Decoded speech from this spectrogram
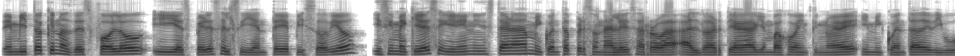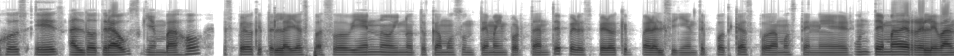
Te invito a que nos des follow y esperes el siguiente episodio. Y si me quieres seguir en Instagram, mi cuenta personal es arroba aldoarteaga-29 y mi cuenta de dibujos es aldodraus-bajo. Espero que te la hayas pasado bien. Hoy no tocamos un tema importante, pero espero que para el siguiente podcast podamos tener un tema de relevancia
